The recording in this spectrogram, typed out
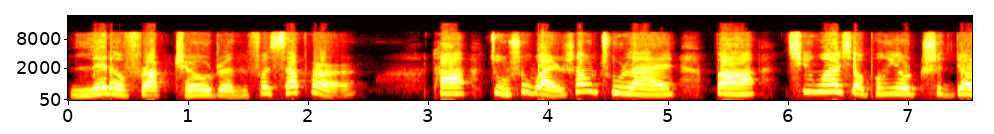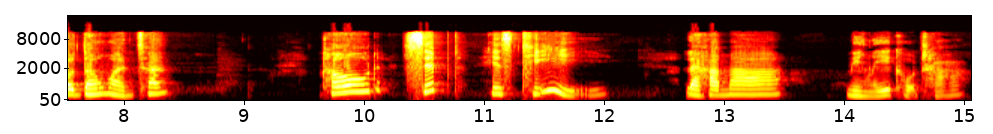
little frog children for supper. 他总是晚上出来，把青蛙小朋友吃掉当晚餐。Toad sipped his tea. 癞蛤蟆抿了一口茶。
